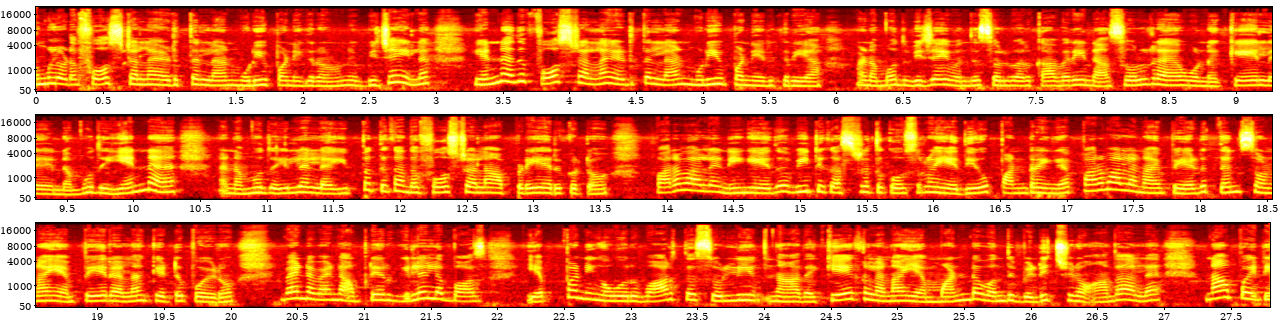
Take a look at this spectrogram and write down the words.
உங்களோட போஸ்டெல்லாம் எடுத்துடலான்னு முடிவு பண்ணிக்கிறோன்னு விஜயில் என்னது போஸ்டெல்லாம் எடுத்துடலான்னு முடிவு பண்ணியிருக்கிறியா? அன்னும் விஜய் வந்து சொல்வார் கவரி நான் சொல்கிறேன் ஒன்று கேளு. போது என்ன? போது இல்லை இல்லை இப்போத்துக்கு அந்த போஸ்டெல்லாம் அப்படியே இருக்கட்டும். பரவாயில்ல நீங்கள் ஏதோ வீட்டு கஷ்டத்துக்கோசரம் எதையோ பண்ணுறீங்க பரவாயில்ல நான் இப்போ எடுத்தேன்னு சொன்னால் என் பேரெல்லாம் கெட்டு போயிடும். வேண்டாம் வேண்டாம் அப்படியே இருக்கு. இல்லை இல்லை பாஸ் எப்போ நீங்கள் ஒரு வார்த்தை சொல்லி நான் அதை கேட்கலன்னா என் மண்டை வந்து வெடிச்சிடும். அதால் நான் போயிட்டு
